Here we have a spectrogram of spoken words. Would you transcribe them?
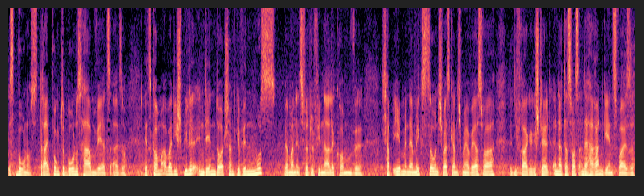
ist Bonus. Drei Punkte Bonus haben wir jetzt also. Jetzt kommen aber die Spiele, in denen Deutschland gewinnen muss, wenn man ins Viertelfinale kommen will. Ich habe eben in der Mixed Zone, ich weiß gar nicht mehr, wer es war, die Frage gestellt, ändert das was an der Herangehensweise?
